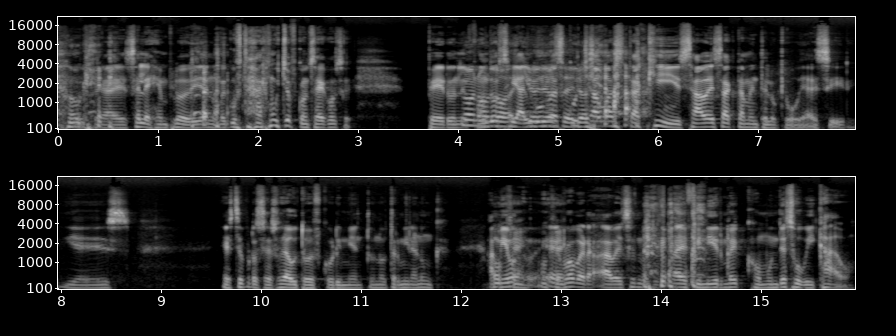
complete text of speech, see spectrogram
o sea, es el ejemplo de vida. No me gusta dar muchos consejos, eh, pero en el fondo, si alguno ha escuchado hasta aquí, sabe exactamente lo que voy a decir. Y es, este proceso de autodescubrimiento no termina nunca. A mí, eh, Robert, a veces me gusta definirme como un desubicado.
